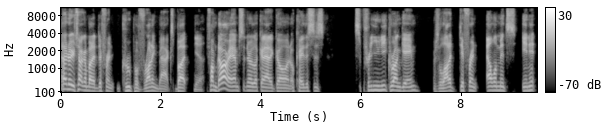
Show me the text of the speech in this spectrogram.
I know you're talking about a different group of running backs, but yeah, if I'm Dare, I'm sitting there looking at it going, okay, this is it's a pretty unique run game. There's a lot of different elements in it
